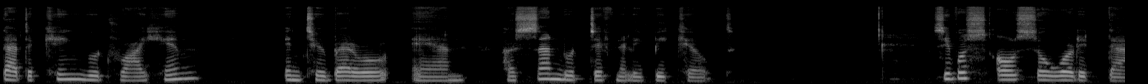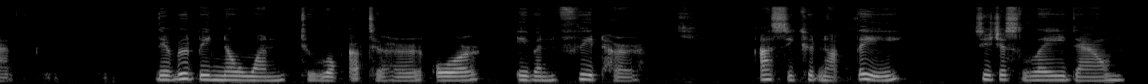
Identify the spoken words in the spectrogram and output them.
that the king would ride him into battle and her son would definitely be killed. She was also worried that there would be no one to look after her or even feed her. As she could not flee, she just lay down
